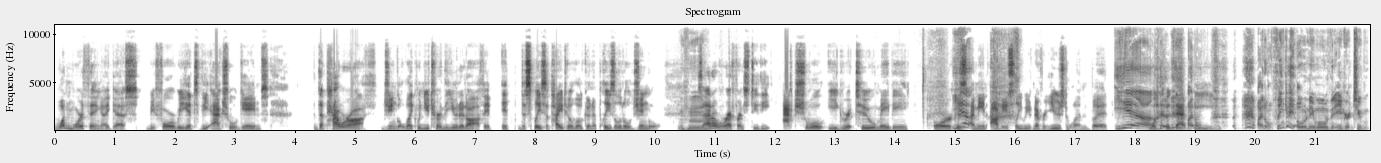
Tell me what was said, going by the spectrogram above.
one more thing, I guess, before we get to the actual games. The power off jingle, like when you turn the unit off, it, it displays a Taito logo and it plays a little jingle. Mm-hmm. Is that a reference to the actual Egret 2, maybe? Or because yeah. I mean, obviously we've never used one, but yeah, what could that I be? I don't think I own anyone with an Egret two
